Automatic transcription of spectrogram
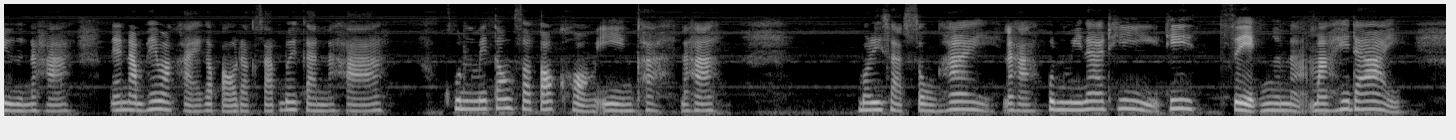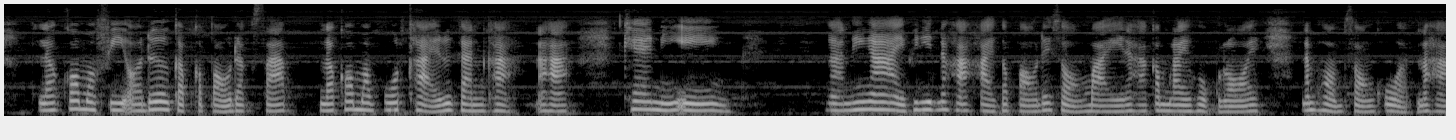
ยืนนะคะ แนะนำให้มาขายกระเป๋าดักทรัพย์ด้วยกันนะคะ คุณไม่ต้องสต็อกของเองค่ะนะคะ บริษัทส่งให้นะคะ คุณมีหน้าที่ที่เสกเงินอะมาให้ได้ แล้วก็มาฟรีออเดอร์กับกระเป๋าดักทรัพย์ แล้วก็มาโพสต์ขายด้วยกันค่ะนะคะ แค่นี้เอง งานง่ายๆพี่นิดนะคะ ขายกระเป๋าได้สองใบนะคะกำไรหกร้อยน้ำหอมสองขวดนะคะ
